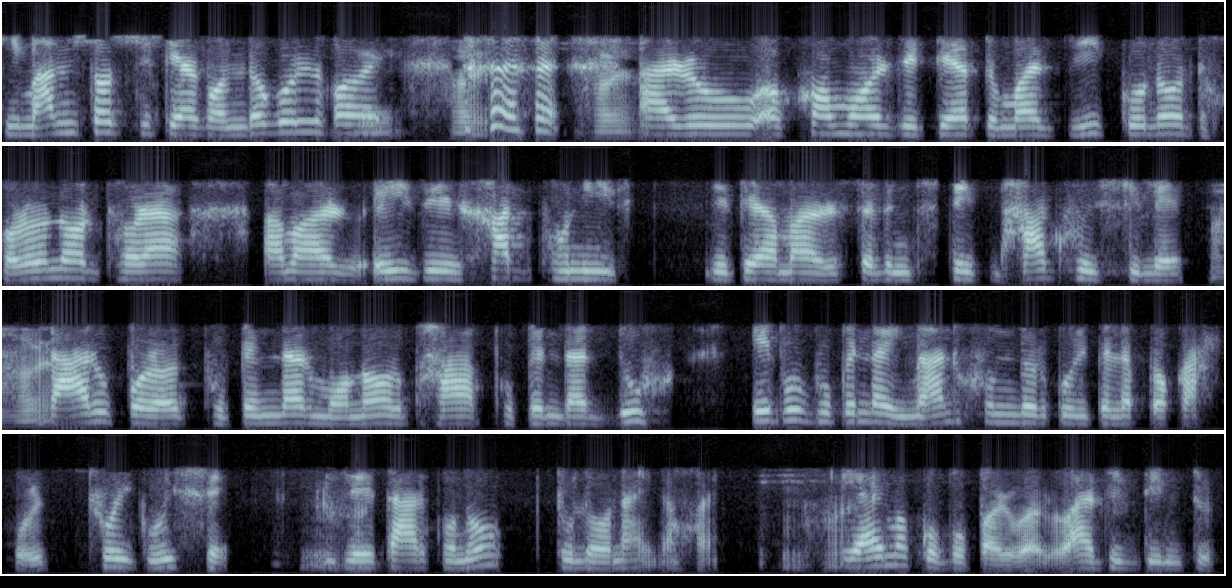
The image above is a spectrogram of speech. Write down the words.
সীমান্তত যেতিয়া গণ্ডগোল হয়। আৰু অসমৰ যেতিয়া তোমাৰ যিকোনো ধৰণৰ ধৰা আমাৰ এই যে সাত ভনীৰ যেতিয়া আমাৰ ছেভেন ষ্টেট ভাগ হৈছিলে। তাৰ ওপৰত ভূপেনদাৰ মনৰ ভাৱ ভূপেনদাৰ দুখ এইবোৰ ভূপেনদা ইমান সুন্দৰ কৰি পেলাই প্ৰকাশ কৰি থৈ গৈছে যে তাৰ কোনো তুলনাই নহয় হয়। এয়াই মই ক'ব পাৰো আৰু আজিৰ দিনটোত।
